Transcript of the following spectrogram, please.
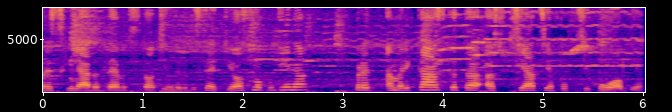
през 1998 година пред Американската асоциация по психология.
